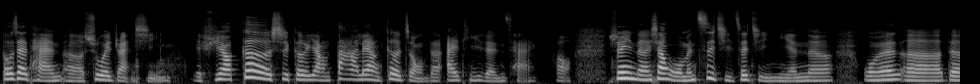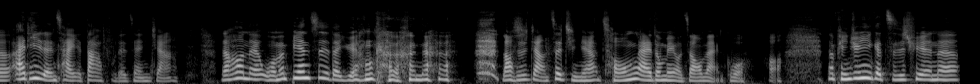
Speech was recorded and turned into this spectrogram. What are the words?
都在谈呃数位转型，也需要各式各样大量各种的 IT 人才。好，所以呢，像我们自己这几年呢，我们呃的 IT 人才也大幅的增加。然后呢，我们编制的员额呢，老实讲，这几年从来都没有招满过。好，那平均一个职缺呢，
